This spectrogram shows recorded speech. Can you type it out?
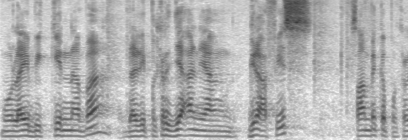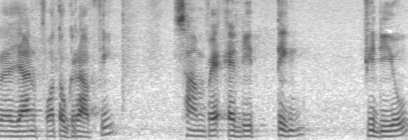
Mulai bikin apa dari pekerjaan yang grafis sampai ke pekerjaan fotografi sampai editing video,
